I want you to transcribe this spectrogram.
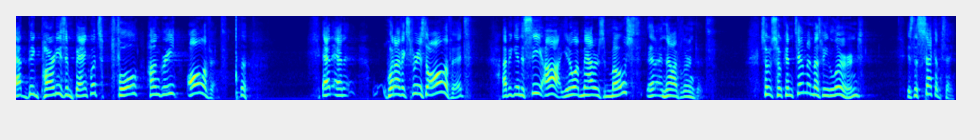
at big parties and banquets, full, hungry, all of it. and, and when I've experienced all of it, I begin to see, ah, you know what matters most? And now I've learned it. So, so contentment must be learned is the second thing.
